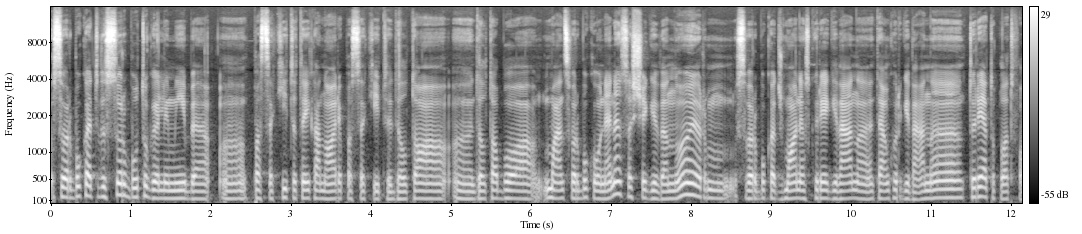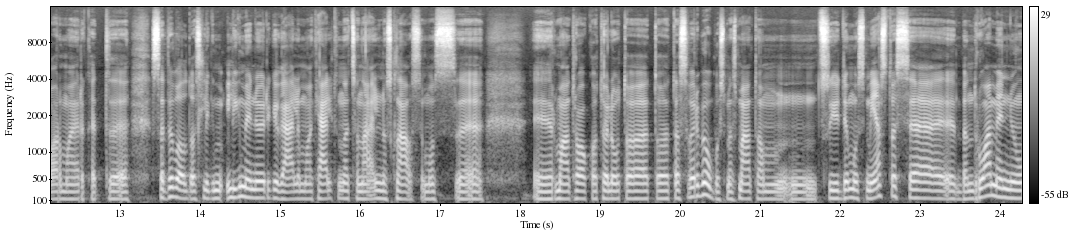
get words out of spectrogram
svarbu kad visur būtų galimybė pasakyti tai ką nori pasakyti. Dėl to dėl to buvo man svarbu kaune nes aš čia gyvenu ir svarbu kad žmonės kurie gyvena ten kur gyvena turėtų platformą ir kad savivaldos lyg lygmeniu irgi galima kelti nacionalinius klausimus ir man atrodo kuo toliau tuo tuo tas svarbiau bus. Mes matom sujudimus miestuose bendruomenių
